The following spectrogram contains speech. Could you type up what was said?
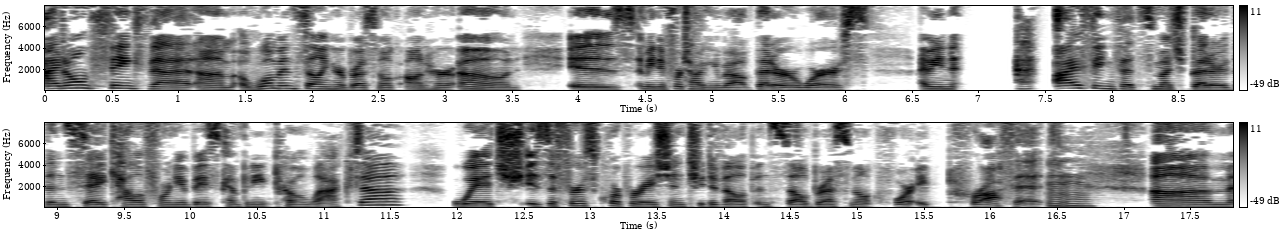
I don't think that um, a woman selling her breast milk on her own is, I mean, if we're talking about better or worse, I mean, I- think that's much better than, say, California-based company Prolacta, which is the first corporation to develop and sell breast milk for a profit. Um,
